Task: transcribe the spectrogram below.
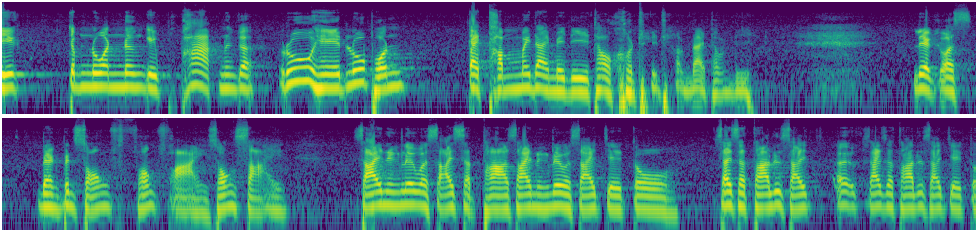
อีก จำนวนหนึ่งอีกภาคหนึ่งก็ รู้เหตุรู้ผล แต่ทำไม่ได้ไม่ดี เท่าคนที่ทำได้ทำดี เรียกว่าแบ่งเป็นสองสองฝ่ายสองสาย สายหนึ่งเรียกว่าสายศรัทธา สายหนึ่งเรียกว่าสายเจโต สายศรัทธาหรือสายสายศรัทธาหรือสายเจโต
